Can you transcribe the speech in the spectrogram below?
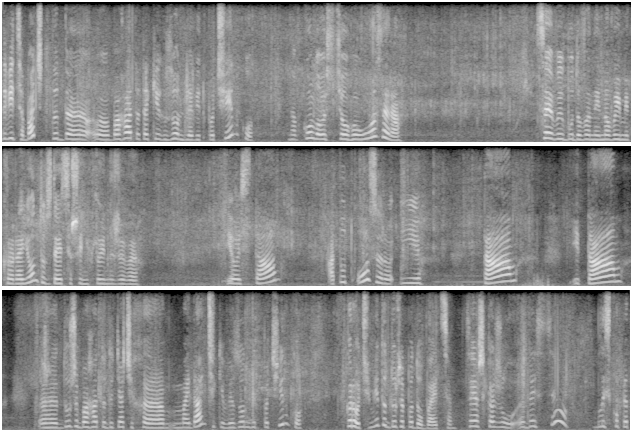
Дивіться, бачите, тут е, багато таких зон для відпочинку навколо ось цього озера. Це вибудований новий мікрорайон, тут, здається, ще ніхто і не живе. І ось там. А тут озеро і там, і там. Е, Дуже багато дитячих е, майданчиків і зон відпочинку. Коротше, мені тут дуже подобається. Це я ж кажу, е, десь це близько 5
